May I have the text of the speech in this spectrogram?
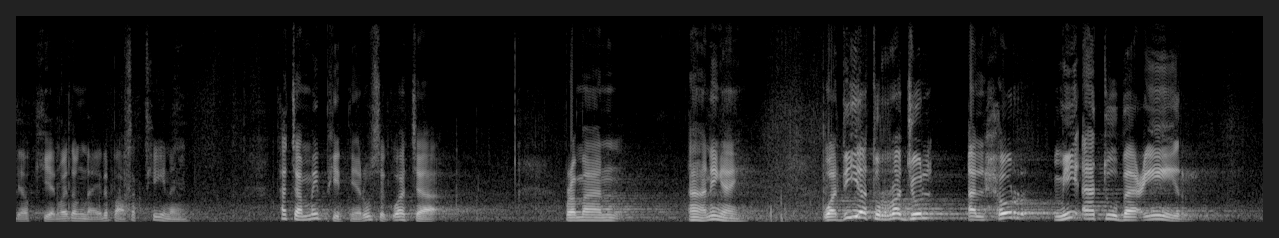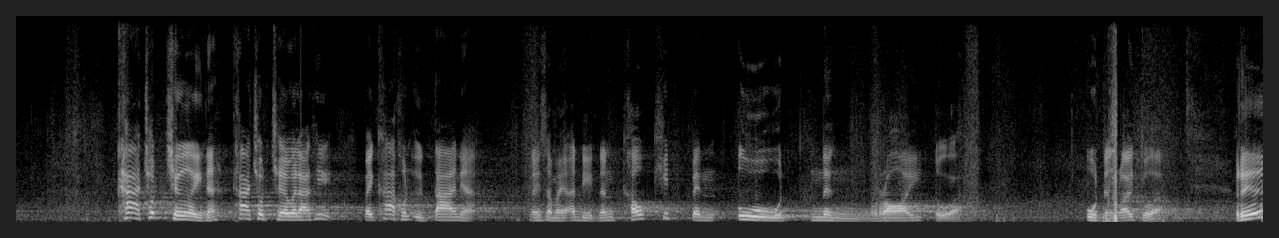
เดี๋ยวเขียนไว้ตรงไหนหรือเปล่าสักที่หนึ่งถ้าจำไม่ผิดเนี่ยรู้สึกว่าจะประมาณอ่านี่ไงวดียตุรจุล อัลฮุรมิอาตูบาอีรค่าชดเชยนะค่าชดเชยเวลาที่ไปฆ่าคนอื่นตายเนี่ยในสมัยอดีตนั้นเขาคิดเป็นอูดหนึ่งร้อยตัว อูดหนึ่งร้อยตัว หรือ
